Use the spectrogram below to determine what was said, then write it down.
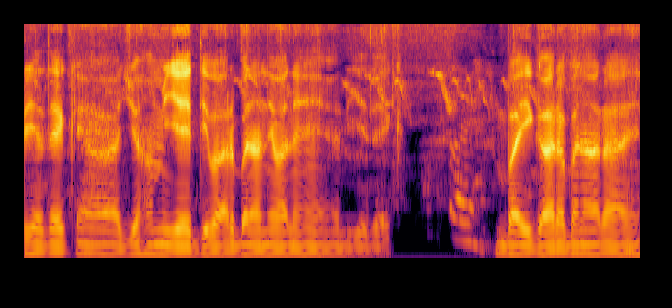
ये देख आज हम ये दीवार बनाने वाले हैं और ये देख भाई गारा बना रहा है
